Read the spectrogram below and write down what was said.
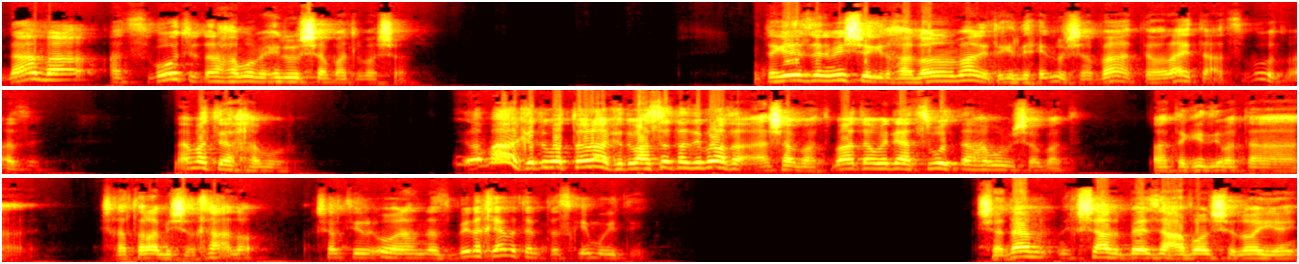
למה עצבות יותר חמור מחילול שבת למשל? אם תגיד את זה למישהו, יגיד לך, לא נורמלי, תגיד לי חילול שבת, תאורייתא, עצבות, מה זה? למה יותר חמור? מה, כתוב בתורה, כתוב עשרת הדיברות, השבת. מה אתה אומר לי עצבות יותר חמור משבת? מה, תגיד לי, אתה, יש לך תורה משלך? לא. עכשיו תראו, אנחנו נסביר לכם, אתם תסכימו איתי. כשאדם נכשל באיזה עוון שלא יהיה,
